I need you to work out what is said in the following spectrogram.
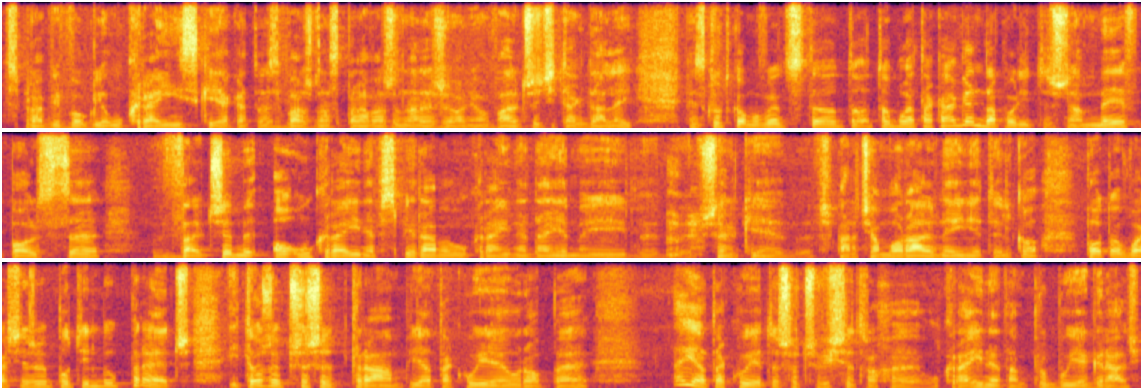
w sprawie w ogóle ukraińskiej, jaka to jest ważna sprawa, że należy o nią walczyć i tak dalej. Więc krótko mówiąc, to, to, to była taka agenda polityczna. My w Polsce walczymy o Ukrainę, wspieramy Ukrainę, dajemy jej wszelkie wsparcia moralne i nie tylko, po to właśnie, żeby Putin był precz. I to, że przyszedł Trump i atakuje Europę, no i atakuje też oczywiście trochę Ukrainę, tam próbuje grać.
